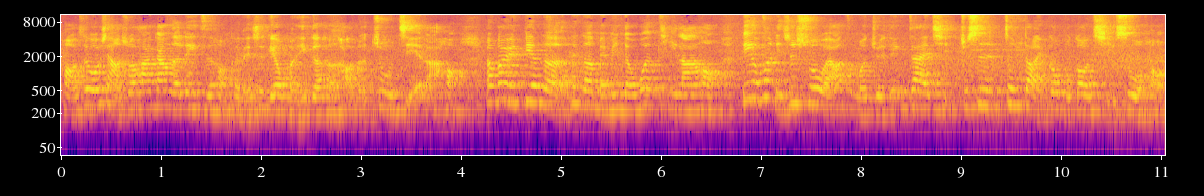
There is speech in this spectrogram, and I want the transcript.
好，所以我想说他刚刚的例子哈，可能是给我们一个很好的注解啦哈。那关于第二个那个美明的问题啦哈，第一个问题是说我要怎么决定在一起，就是证据到。够不够起诉？哈，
